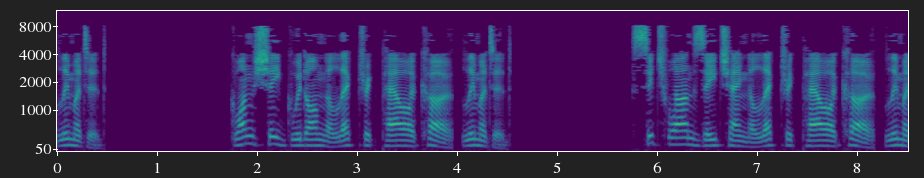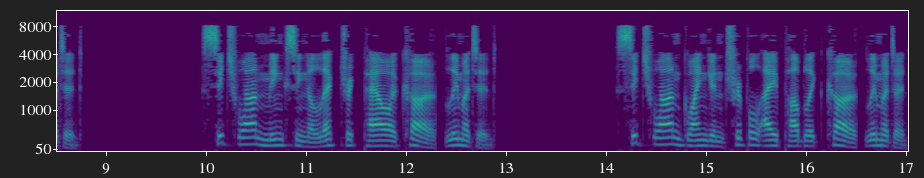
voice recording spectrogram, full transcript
Ltd. Guangxi Guidong Electric Power Co., Ltd. Sichuan Xichang Electric Power Co., Ltd. Sichuan Minxing Electric Power Co., Ltd. Sichuan Guanghan AAA Public Co., Ltd.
